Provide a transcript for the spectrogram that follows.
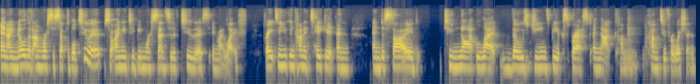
and I know that I'm more susceptible to it. So I need to be more sensitive to this in my life. Right. So you can kind of take it and and decide to not let those genes be expressed and not come come to fruition.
